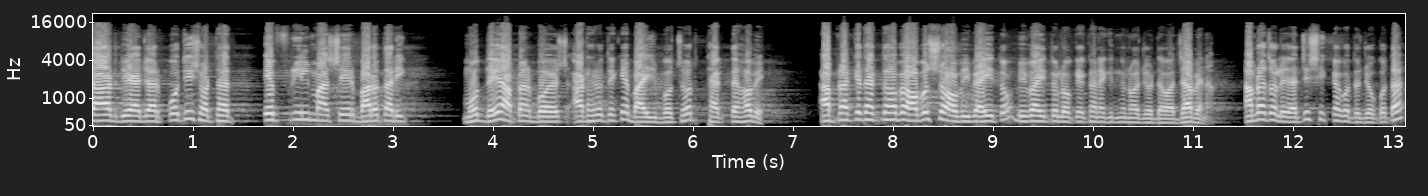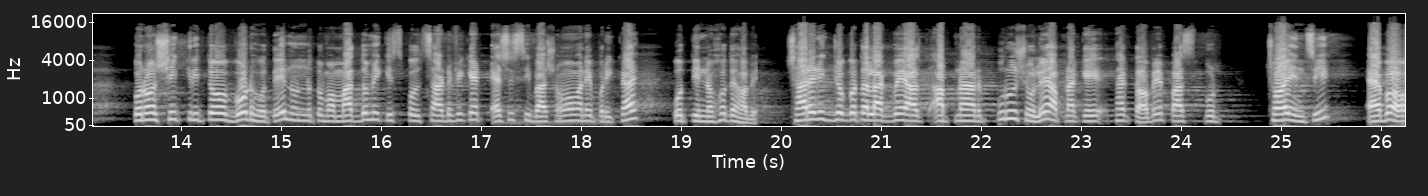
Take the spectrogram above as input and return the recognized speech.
চার দুই হাজার পঁচিশ, অর্থাৎ এপ্রিল মাসের বারো তারিখ মধ্যে আপনার বয়স আঠারো থেকে বাইশ বছর থাকতে হবে। আপনাকে থাকতে হবে অবশ্য অবিবাহিত। বিবাহিত লোক এখানে কিন্তু নজর দেওয়া যাবে না। আমরা চলে যাচ্ছি শিক্ষাগত যোগ্যতা। কোনো স্বীকৃত বোর্ড হতে ন্যূনতম মাধ্যমিক স্কুল সার্টিফিকেট, এসএসসি বা সমমানের পরীক্ষায় উত্তীর্ণ হতে হবে। শারীরিক যোগ্যতা লাগবে আপনার পুরুষ হলে আপনাকে থাকতে হবে পাঁচ ফুট ছয় ইঞ্চি এবং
